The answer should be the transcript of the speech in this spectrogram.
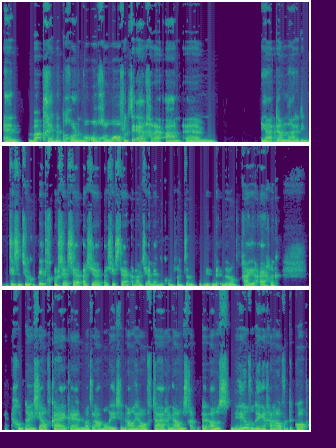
En maar op een gegeven moment begon het me ongelooflijk te ergeren aan. Ehm, ja, dan hadden die. Het is natuurlijk een pittig proces, hè, als je, als je sterker uit je ellende komt. Want dan, dan ga je eigenlijk goed naar jezelf kijken en wat er allemaal is. En al je overtuigingen, alles, alles heel veel dingen gaan over de kop.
